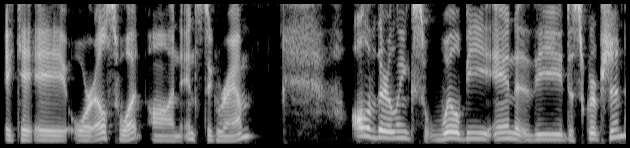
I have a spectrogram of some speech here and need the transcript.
aka Or Else What, on Instagram. All of their links will be in the description.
